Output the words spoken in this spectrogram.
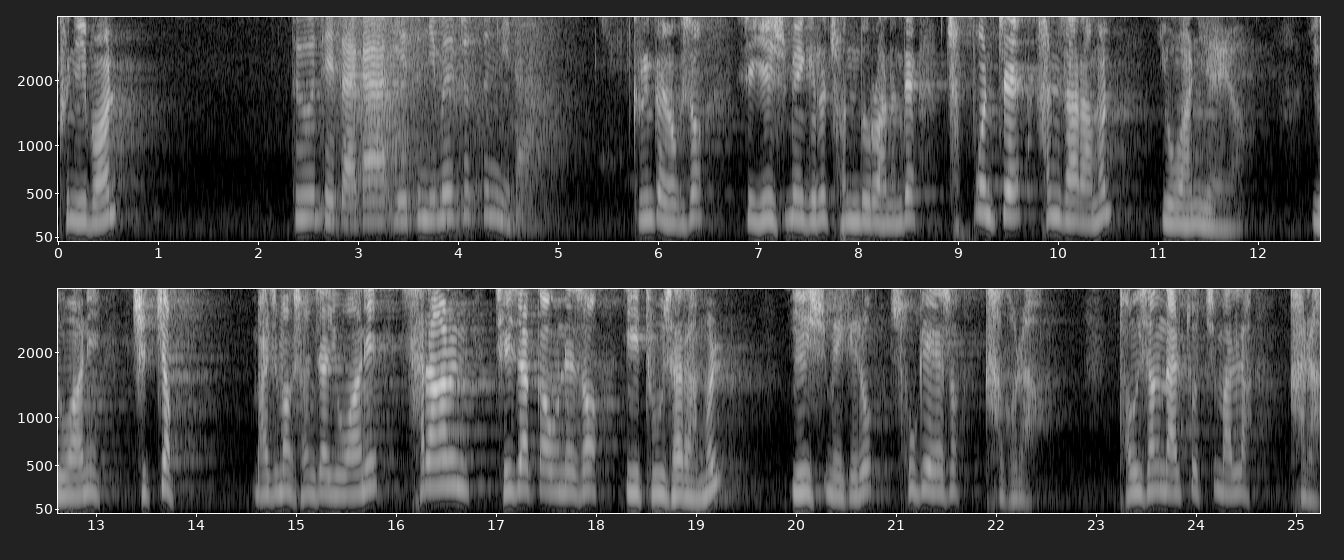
큰 2번 두 제자가 예수님을 쫓습니다. 그러니까 여기서 이제 예수님의 길을 전도를 하는데 첫 번째 한 사람은 요한이에요. 요한이 직접 마지막 선자 요한이 사랑하는 제자 가운데서 이 두 사람을 예수님에게로 소개해서 가거라. 더 이상 날 쫓지 말라. 가라.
